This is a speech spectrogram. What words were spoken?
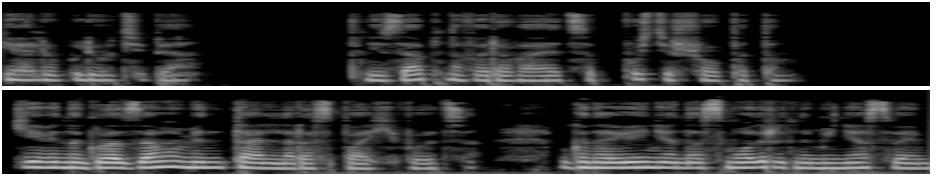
«Я люблю тебя», — внезапно вырывается, пусть и шепотом. Кевина глаза моментально распахиваются. В мгновение она смотрит на меня своим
